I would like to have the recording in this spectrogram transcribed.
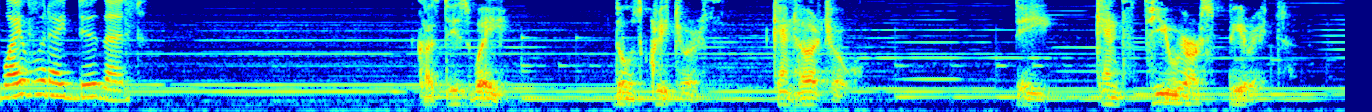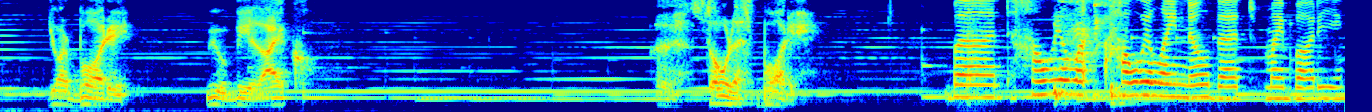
Why would I do that? Because this way, those creatures can hurt you. They can steal your spirit. Your body will be like a soulless body. But how will I, how will I know that my body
